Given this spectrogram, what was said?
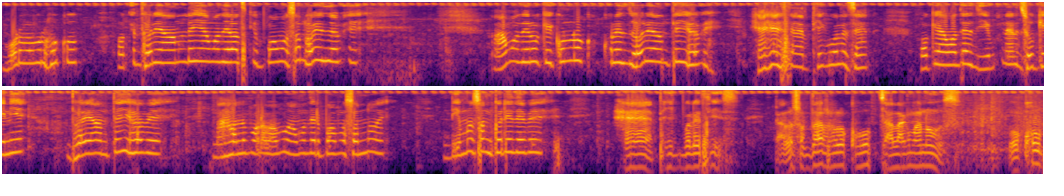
বড়বাবুর হুকুম, ওকে ধরে আনলেই আমাদের আজকে প্রমোশন হয়ে যাবে। আমাদের ওকে কোন রকম করে ধরে আনতেই হবে? হ্যাঁ হ্যাঁ স্যার, ঠিক বলেছেন। ওকে আমাদের জীবনের ঝুঁকি নিয়ে ধরে আনতেই হবে। না হলে বড়বাবু আমাদের প্রমোশন নয় ডিমোশন করে দেবে। হ্যাঁ ঠিক বলেছিস। কালো সর্দার হলো খুব চালাক মানুষ। ও খুব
